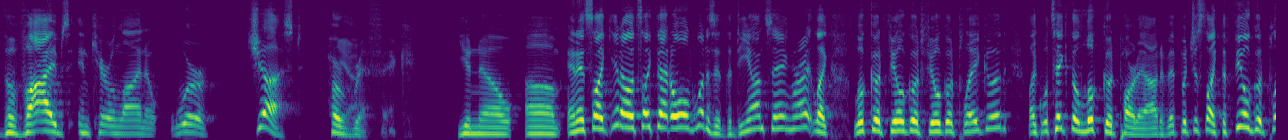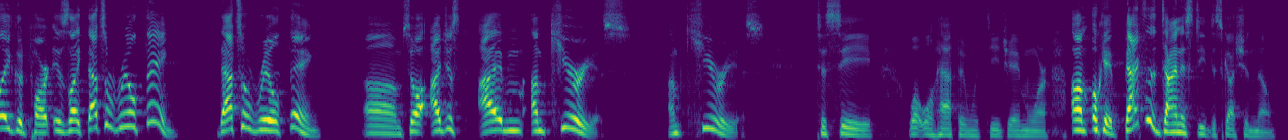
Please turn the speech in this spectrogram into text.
the vibes in Carolina were just Yeah. horrific. you know? Um and it's like you know it's like that old what is it the Deion saying right? Like look good feel good feel good play good. Like we'll take the look good part out of it but just like the feel good play good part is like that's a real thing. That's a real thing. Um so i just i'm i'm curious. I'm curious to see what will happen with dj moore. Um okay back to the dynasty discussion though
